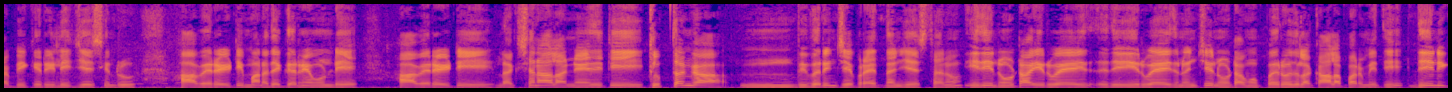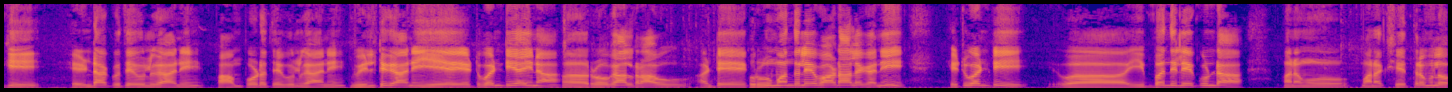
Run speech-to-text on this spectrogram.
రబీకి రిలీజ్ చేసిండ్రు. ఆ వెరైటీ మన దగ్గరనే ఉండే. ఆ వెరైటీ లక్షణాలు అనేది క్లుప్తంగా వివరించే ప్రయత్నం చేస్తాను. ఇది నూట ఇరవై ఇది ఇరవై ఐదు నుంచి నూట ముప్పై రోజుల కాల పరిమితి. దీనికి ఎండాకు తెగులు కానీ పాంపోడ తెగులు కానీ విల్ట్ కానీ ఏ ఎటువంటి అయినా రోగాలు రావు. అంటే పురుగు మందులే వాడాలి కానీ ఎటువంటి ఇబ్బంది లేకుండా మనము మన క్షేత్రంలో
